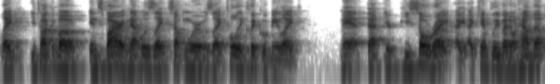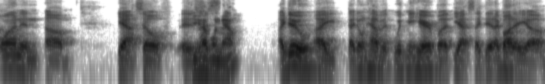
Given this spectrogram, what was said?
like you talk about inspiring that was like something where it was like totally clicked with me like man that you're he's so right i, I can't believe i don't have that one and um yeah so Do you have one now? i do i i don't have it with me here but yes i did i bought a um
